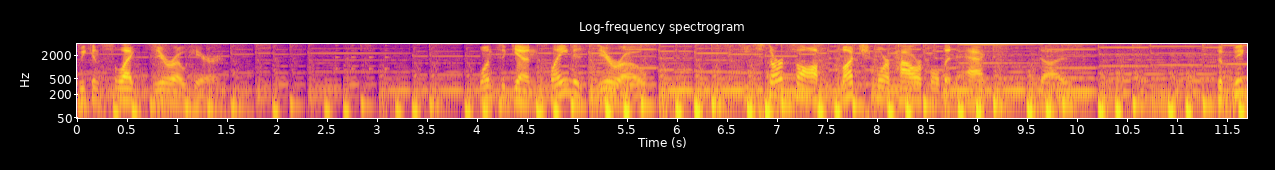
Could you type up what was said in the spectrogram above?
we can select zero here. Once again, plane is zero. He starts off much more powerful than X does. The big,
